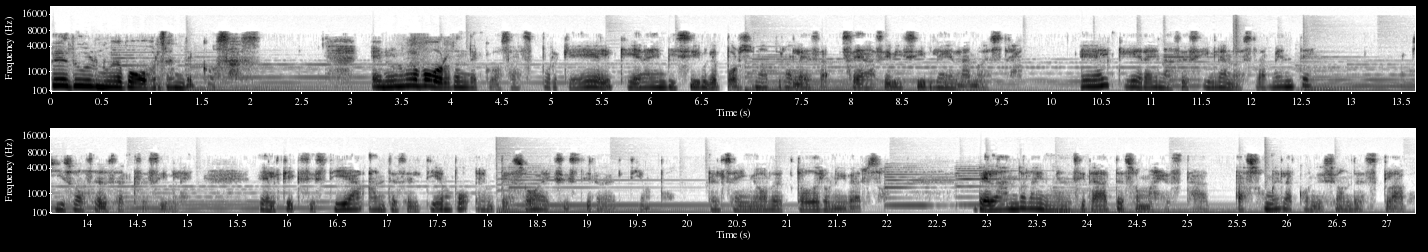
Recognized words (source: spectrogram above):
en un nuevo orden de cosas. En un nuevo orden de cosas, porque Él, que era invisible por su naturaleza, se hace visible en la nuestra. Él, que era inaccesible a nuestra mente, quiso hacerse accesible. El que existía antes del tiempo empezó a existir en el tiempo, el Señor de todo el universo. Velando la inmensidad de su majestad, asume la condición de esclavo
